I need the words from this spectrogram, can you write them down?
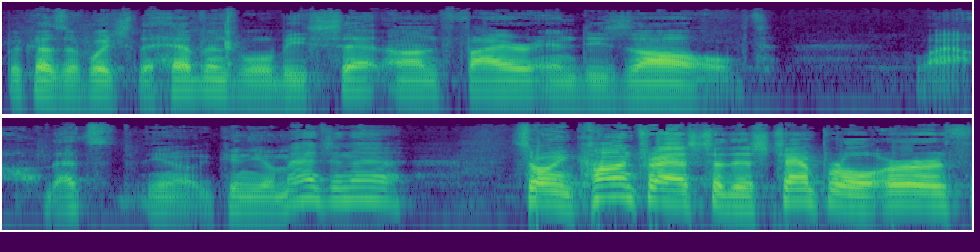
because of which the heavens will be set on fire and dissolved? Wow, that's, you know, can you imagine that? So, in contrast to this temporal earth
